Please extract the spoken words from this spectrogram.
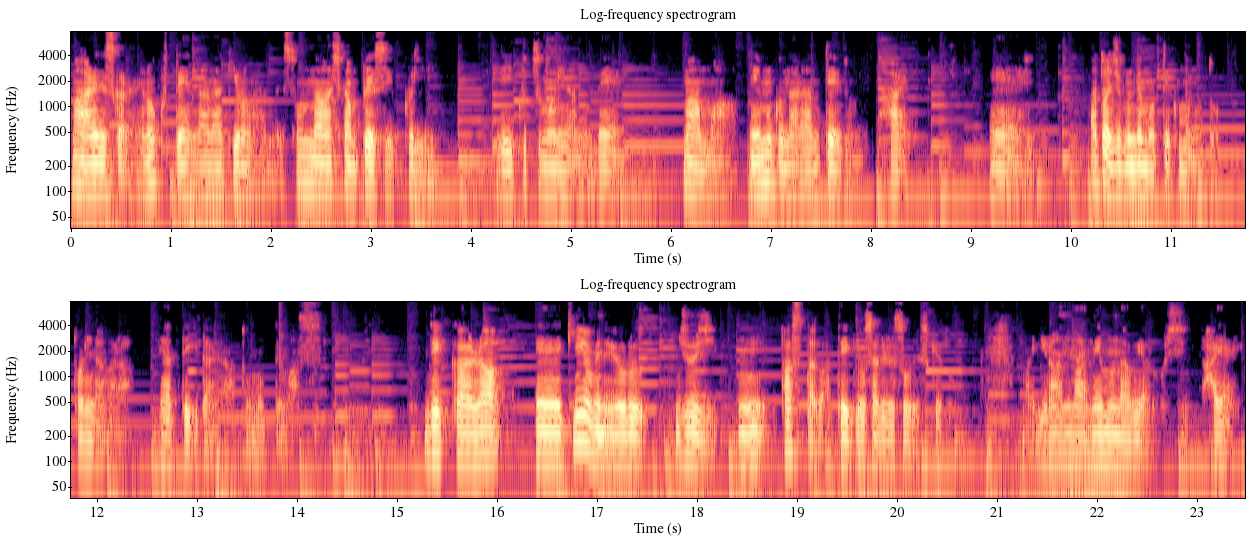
まああれですからね、6.7キロなんで、そんな、しかもペースゆっくりで行くつもりなので、まあまあ、眠くならん程度に、はい。えー、あとは自分で持っていくものと取りながらやっていきたいなと思ってます。でから、えー、金曜日の夜10時にパスタが提供されるそうですけど、まあ、いらんな、眠なるやろうし、早い。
